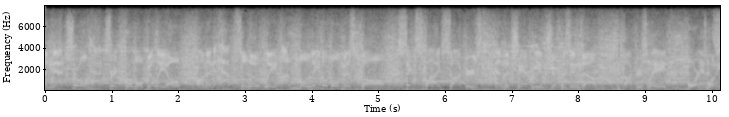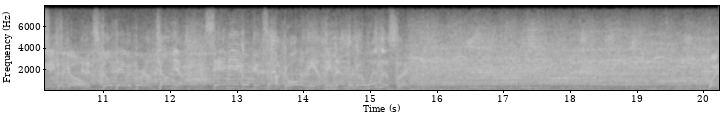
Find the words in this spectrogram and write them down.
A natural hat trick for Mobilio on an absolutely unbelievable missed call. 6-5 Sockers, and the championship is in doubt. Sockers lead, 4.28 to go. And it's still David Byrne. I'm telling you, San Diego gets a goal in the empty net, they're going to win this thing. Quinn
